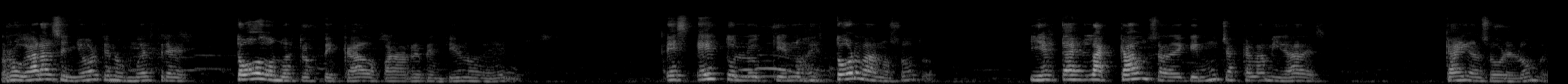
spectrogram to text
Rogar al Señor que nos muestre todos nuestros pecados para arrepentirnos de ellos. es esto lo que nos estorba a nosotros. Y esta es la causa de que muchas calamidades caigan sobre el hombre.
